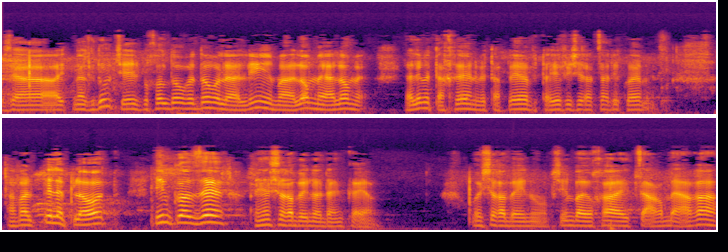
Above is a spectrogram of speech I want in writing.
זה ההתנגדות שיש בכל דור ודור, להעלים, מהלום מהלום, להעלים את החן ואת הפאר ואת היופי של הצדיק או. אבל פלא פלאות, עם כל זה, העניין של רבינו עדיין קיים. משה רבינו, שמעון בר יוחאי, צער מערה,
